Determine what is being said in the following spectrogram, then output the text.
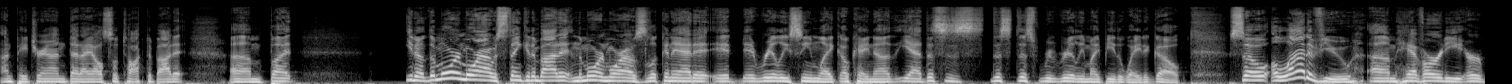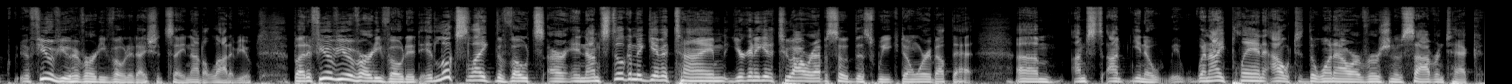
on Patreon that I also talked about it. Um, but you know, the more and more I was thinking about it, and the more and more I was looking at it, it it really seemed like okay, now yeah, this is this this really might be the way to go. So a lot of you um, have already, or a few of you have already voted, I should say, not a lot of you, but a few of you have already voted. It looks like the votes are, and I'm still going to give it time. You're going to get a two hour episode this week. Don't worry about that. Um, I'm, I'm, you know, when I plan out the one hour version of Sovereign Tech,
